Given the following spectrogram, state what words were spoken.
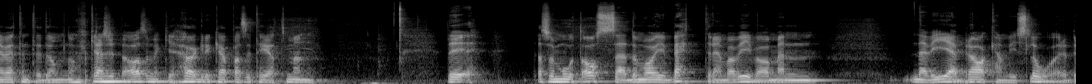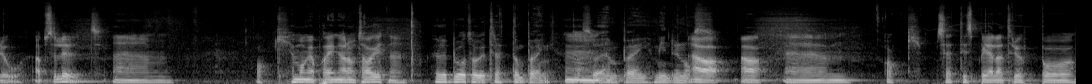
jag vet inte, de, de kanske inte har så mycket högre kapacitet men... Det, alltså mot oss, de var ju bättre än vad vi var men... När vi är bra kan vi slå Örebro, absolut. Ehm, och hur många poäng har de tagit nu? Örebro har tagit 13 poäng. Mm. Alltså en poäng mindre än oss. Ja, ja. ehm, och sett till spelartrupp och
